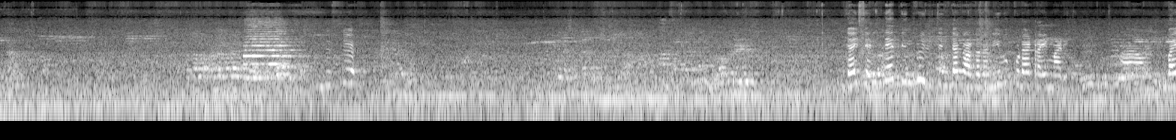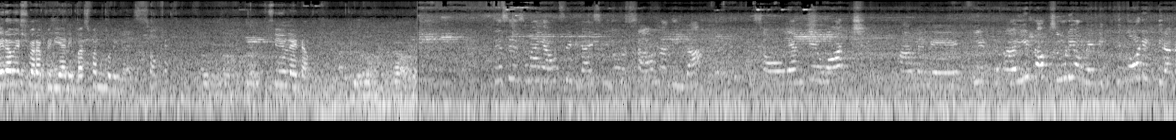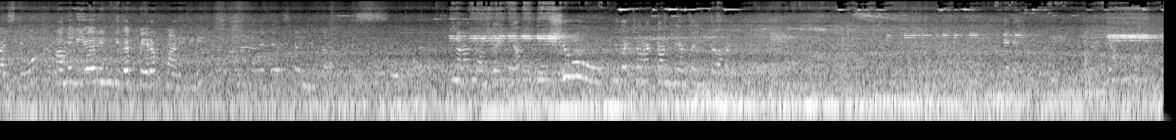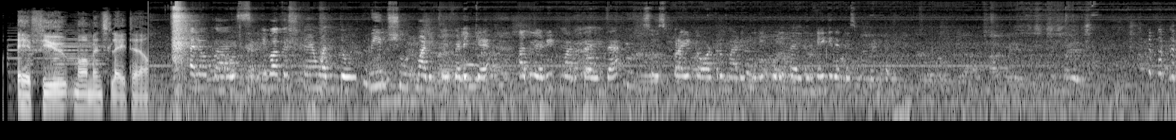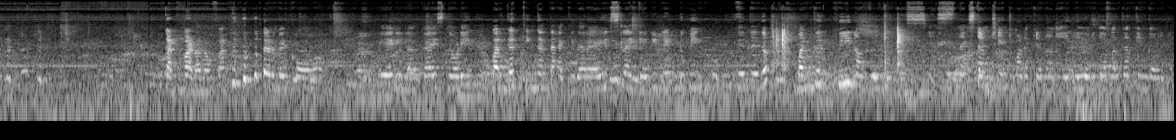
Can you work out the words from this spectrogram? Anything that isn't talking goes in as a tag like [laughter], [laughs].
ಗೈಸ್ ಎಲ್ಲೇ ತಿಂದರೂ ಇಲ್ಲಿ ತಿಂದಂಗಾಗಲ್ಲ ನೀವು ಕೂಡ ಟ್ರೈ ಮಾಡಿ. Bhairaveshwara biryani, Basavanagudi. Okay see you later this is my outfit ಸಾವನದಿಂದ so M K watch ಆಮೇಲೆ ಈ ಟಾಪ್ ಸ್ಟುಡಿಯೋ ಮೇಬಿ ನೋಡಿರ್ತೀರ ಗೈಸ್ ನೀವು? ಆಮೇಲೆ ಇಯರಿಂಗ್ ಇದಕ್ಕೆ ಪೇರಪ್ ಮಾಡಿದ್ದೀನಿ ಚೆನ್ನಾಗಿ ಕಾಣ್ತಾ ಇದೆಯಾ? ಶೂ ಇದಕ್ಕೆ ಚೆನ್ನಾಗಿ ಕಾಣಲಿ ಅಂತ ಈ ಥರ A few moments later. ಇವಾಗಷ್ಟೇ ಒಂದು ರೀಲ್ ಶೂಟ್ ಮಾಡಿದ್ವಿ ಬೆಳಿಗ್ಗೆ. ಅದು ಎಡಿಟ್ ಮಾಡ್ತಾ ಇದ್ದೆ. ಸೊ ಸ್ಪ್ರೈಟ್ ಆರ್ಡರ್ ಮಾಡಿದ್ದೀನಿ. ಕುಡಿತಾ ಇದ್ದೀನಿ. ಹೇಗಿದೆ ಟೇಸ್ಟ್ ಮೂಮೆಂಟ್ ಕಟ್ ಮಾಡೋಣ ತಡಬೇಕು ಏನಿಲ್ಲ ಗೈಸ್ ನೋಡಿ ಬರ್ಗರ್ ಕಿಂಗ್ ಅಂತ ಹಾಕಿದ್ದಾರೆ. It's like edited to be ಇದು ಬರ್ಗರ್ ಕ್ವೀನ್ ಆಗಬೇಕು ನೆಕ್ಸ್ಟ್ ಟೈಮ್ ಚೇಂಜ್ ಮಾಡೋಕ್ಕೆ ನಾನು ಇಲ್ಲಿ ಇವರಿಗೆ ಬರ್ಗರ್ ಕಿಂಗ್ ಅವರಿಗೆ.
